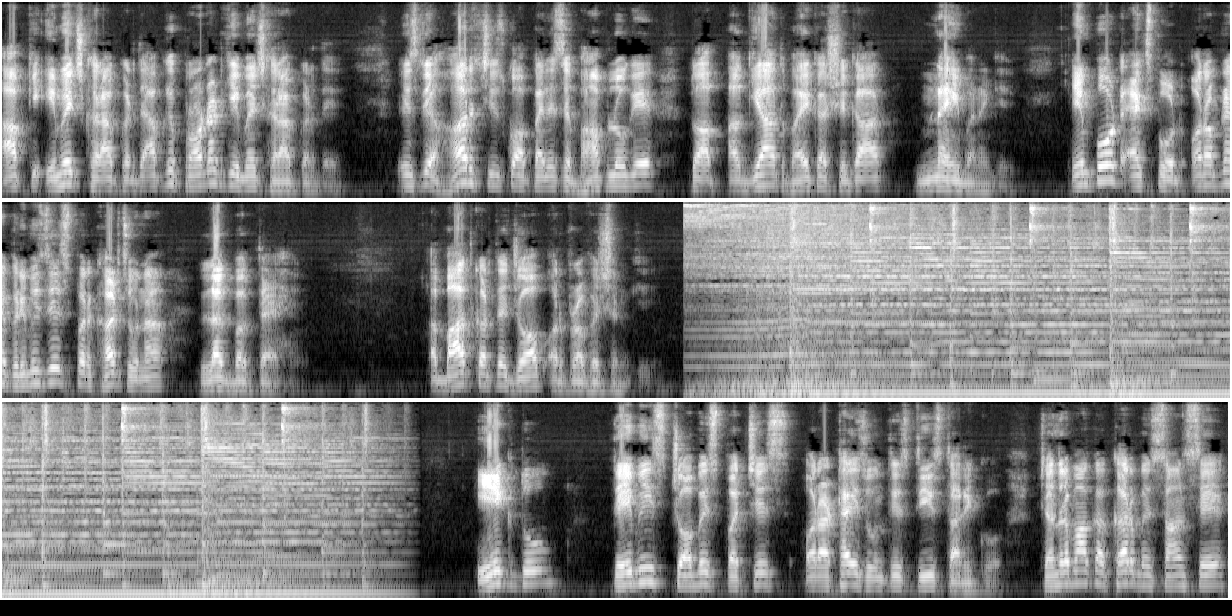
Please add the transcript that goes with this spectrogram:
आपकी इमेज खराब कर दे, आपके प्रोडक्ट की इमेज खराब कर दे। इसलिए हर चीज़ को आप पहले से भांप लोगे तो आप अज्ञात भय का शिकार नहीं बनेंगे। इंपोर्ट एक्सपोर्ट और अपने प्रीमिजेस पर खर्च होना लगभग तय है। अब बात करते हैं जॉब और प्रोफेशन की। एक दो तेईस, चौबीस, पच्चीस और अट्ठाईस, उनतीस, तीस तारीख को चंद्रमा का कर्म स्थान से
